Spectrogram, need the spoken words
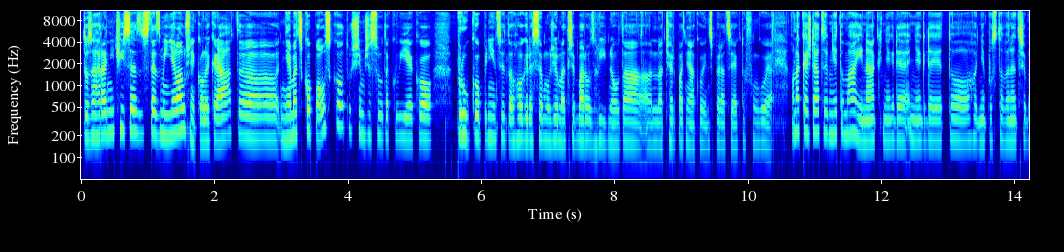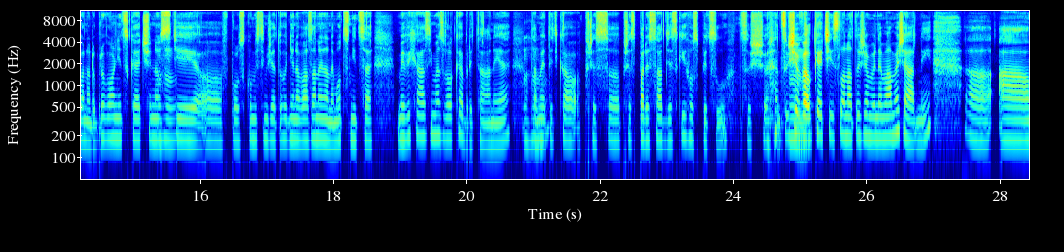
To zahraničí se, jste zmínila už několikrát. Eh, Německo, Polsko, tuším, že jsou takový jako průkopníci toho, kde se můžeme třeba rozhlídnout a načerpat nějakou inspiraci, jak to funguje. Ona každá země to má jinak. Někde, někde je to hodně postavené třeba na dobrovolnické činnosti. Uh-huh. V Polsku myslím, že je to hodně navázané na nemocnice. My vycházíme z Velké Británie. Uh-huh. Tam je teďka přes, přes 50 dětských hospiců, což, což uh-huh. je velké číslo na to, že my nemáme žádný. A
